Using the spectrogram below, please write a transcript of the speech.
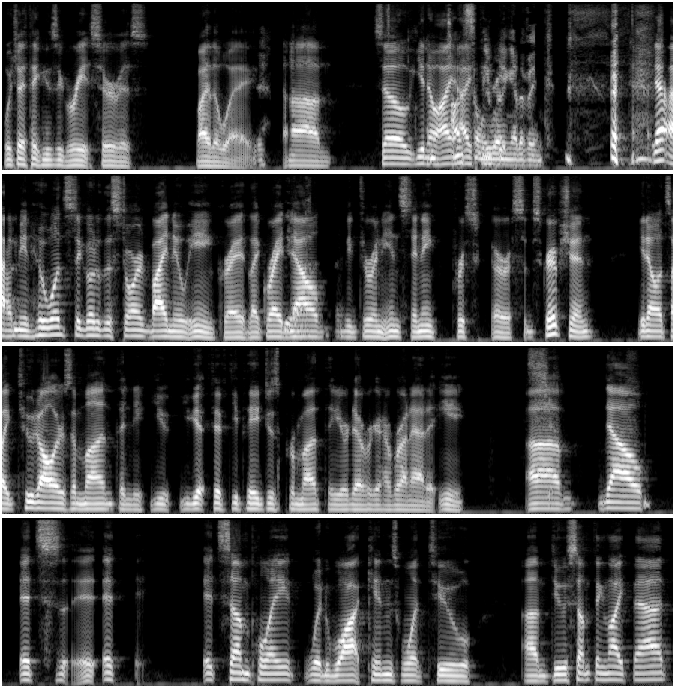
which I think is a great service, by the way. Yeah. Um, so you know, I'm I, I think running out of ink. yeah, I mean, who wants to go to the store and buy new ink, right? Like right yeah. now, I mean, through an instant ink or subscription, you know, it's like two dollars a month, and you, you you get fifty pages per month, and you're never gonna run out of ink. Um, now, it's it, it at some point would Watkins want to um, do something like that?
